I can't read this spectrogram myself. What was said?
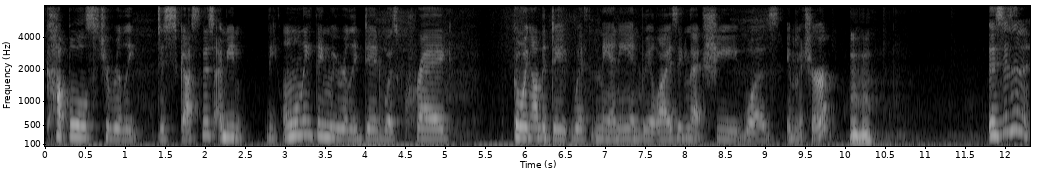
couples to really discuss this. I mean, the only thing we really did was Craig going on the date with Manny and realizing that she was immature. Mm-hmm. This isn't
